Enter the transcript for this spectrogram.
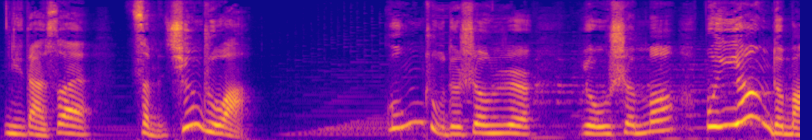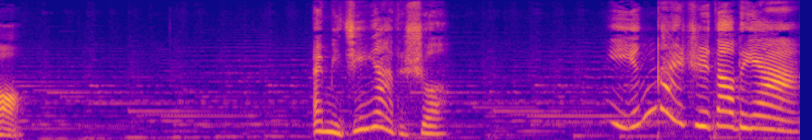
你打算怎么庆祝啊？公主的生日有什么不一样的吗？艾米惊讶的说：“你应该知道的呀。”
